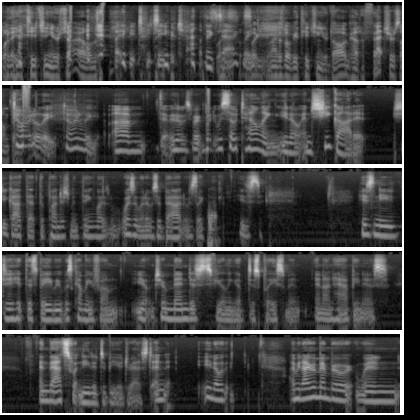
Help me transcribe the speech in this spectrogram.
What are you teaching your child? what are you teaching your child? It's like- Exactly. It's like you might as well be teaching your dog how to fetch or something. Totally, totally. Um, it was, but it was so telling, you know. And she got it. She got that the punishment thing was wasn't what it was about. It was like his his need to hit this baby was coming from you know tremendous feeling of displacement and unhappiness, and that's what needed to be addressed. And you know, I mean, I remember when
